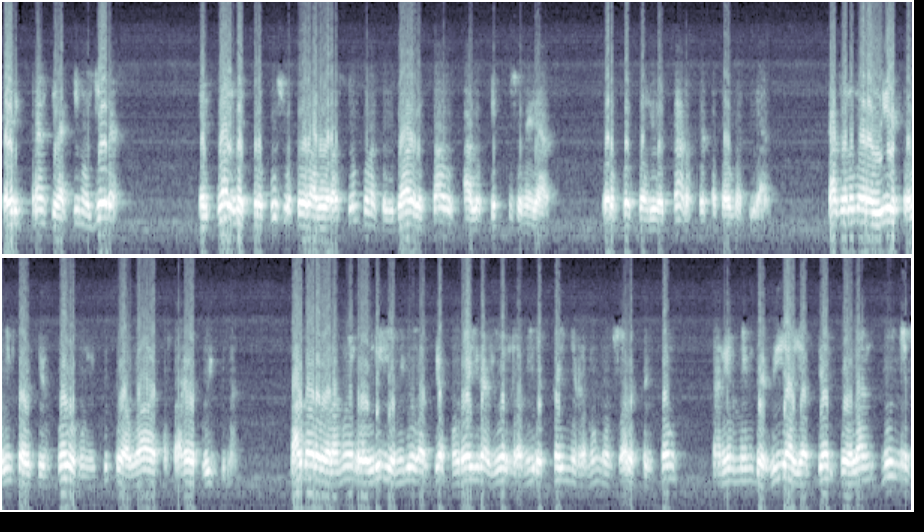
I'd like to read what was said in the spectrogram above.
Eric Francis Aquino Llera el cual les propuso colaboración con la seguridad del Estado a los que esto se negaron. Fueron puestos en libertad los tres pasados materiales. Caso número 10, provincia de Cienfuegos, municipio de Aguada de Pasajeros Víctimas. Bárbaro de la Nueva Rodríguez, Emilio García Moreira, Joel Ramírez Peña, Ramón González Pentón, Daniel Méndez Díaz, Yaciel Colán Núñez,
